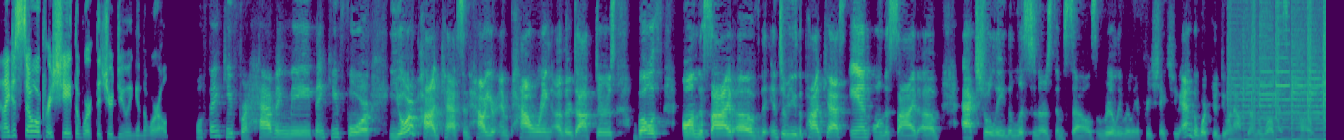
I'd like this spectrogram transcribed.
And I just so appreciate the work that you're doing in the world. Well, thank you for having me. Thank you for your podcast and how you're empowering other doctors, both on the side of the interview, the podcast, and on the side of actually the listeners themselves. Really, really appreciate you and the work you're doing out there in the world as a coach.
